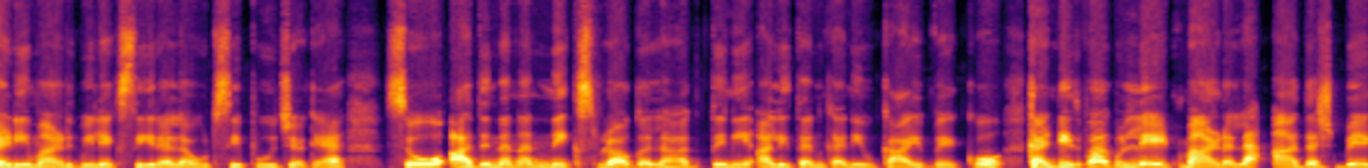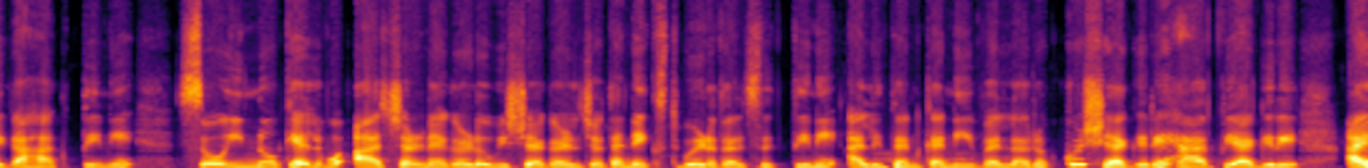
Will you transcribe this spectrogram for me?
ರೆಡಿ ಮಾಡಿದ್ವಿ ಲೈಕ್ ಸೀರೆಲ್ಲ ಉಡ್ಸಿ ಪೂಜೆಗೆ. ಸೊ ಅದನ್ನು ನಾನು ನೆಕ್ಸ್ಟ್ ವ್ಲಾಗಲ್ಲಿ ಹಾಕ್ತೀನಿ. ಅಲ್ಲಿ ತನಕ ನೀವು ಕಾಯಬೇಕು. ಖಂಡಿತವಾಗೂ ಲೇಟ್ ಮಾಡಲ್ಲ, ಆದಷ್ಟು ಬೇಗ ಹಾಕ್ತೀನಿ. ಸೊ ಇನ್ನೂ ಕೆಲವು ಆಚರಣೆಗಳು ವಿಷಯಗಳ ಜೊತೆ ನೆಕ್ಸ್ಟ್ ವಿಡಿಯೋದಲ್ಲಿ ಸಿಗ್ತೀನಿ. ಅಲ್ಲಿ ತನಕ ನೀವೆಲ್ಲರೂ ಖುಷಿಯಾಗಿರಿ, ಹ್ಯಾಪಿಯಾಗಿರಿ. ಐ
